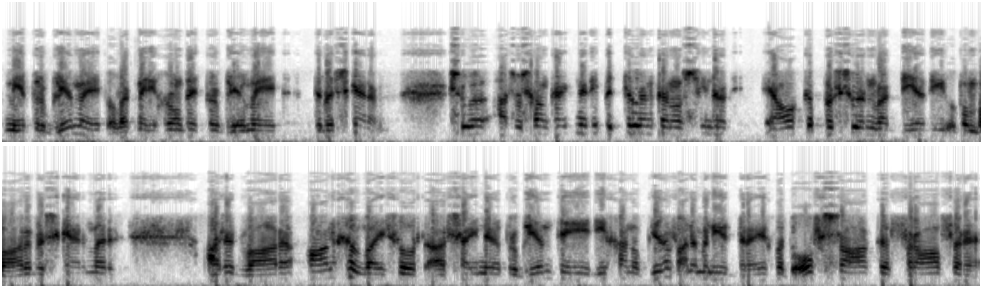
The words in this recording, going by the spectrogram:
meer probleme het of wat met die grondwet probleme het te beskerm. So as ons gaan kyk na die patroon kan ons sien dat elke persoon wat deur die openbare beskermer as dit ware aangewys word as syne 'n probleem te hê, die gaan op 'n of ander manier dreig met hofsaake vra vir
